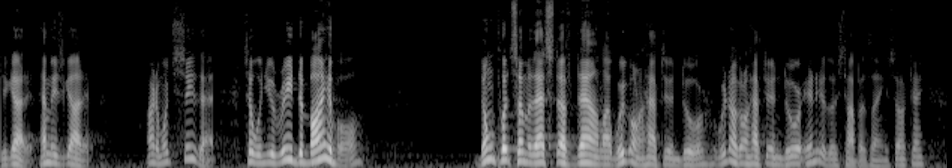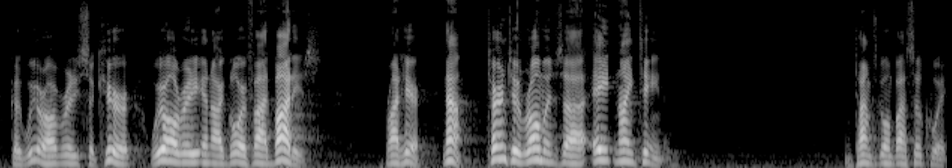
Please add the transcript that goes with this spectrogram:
You got it. How many's got it? All right, I want you to see that. So when you read the Bible, don't put some of that stuff down like we're going to have to endure. We're not going to have to endure any of those type of things, okay? Because we are already secure. We're already in our glorified bodies right here. Now, turn to Romans uh, 8 19. Time's going by so quick.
